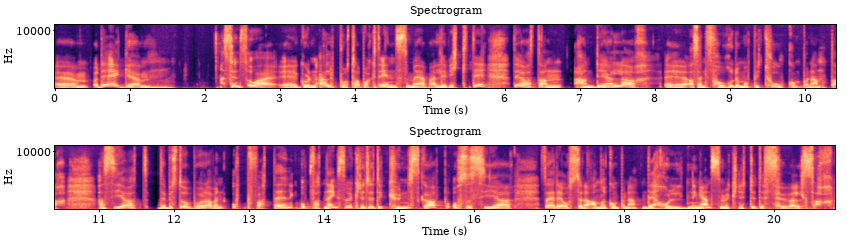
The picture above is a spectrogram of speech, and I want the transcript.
Um, og det jeg um, syns òg eh, Gordon Alport har brakt inn som er veldig viktig, det er at han, han deler eh, altså en fordom opp i to komponenter. Han sier at det består både av en oppfatning, oppfatning som er knyttet til kunnskap, og så, sier, så er det også den andre komponenten, det er holdningen som er knyttet til følelser.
